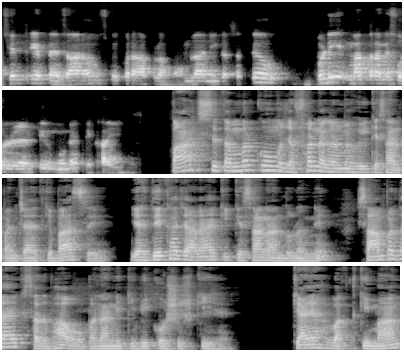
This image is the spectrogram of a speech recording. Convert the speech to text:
क्षेत्रीय पहचान है, उसके ऊपर आप हमला नहीं कर सकते और बड़ी मात्रा में सोलिडरिटी उन्होंने दिखाई। पाँच सितंबर को मुजफ्फरनगर में हुई किसान पंचायत के बाद से यह देखा जा रहा है कि किसान आंदोलन ने सांप्रदायिक सद्भाव बनाने की भी कोशिश की है। क्या यह वक्त की मांग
